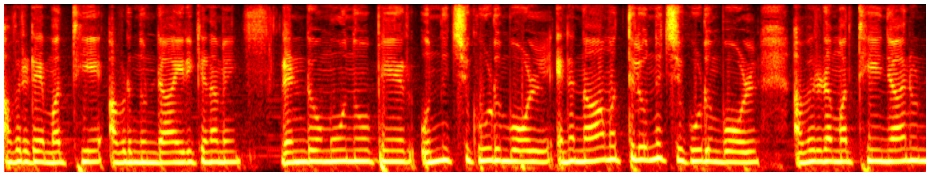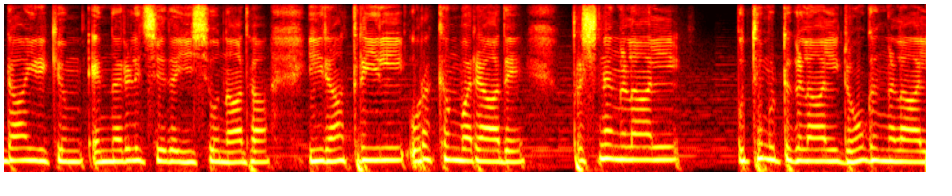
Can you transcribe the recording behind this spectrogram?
അവരുടെ മധ്യേ അവിടുന്ന് ഉണ്ടായിരിക്കണമേ രണ്ടോ മൂന്നോ പേർ ഒന്നിച്ചു കൂടുമ്പോൾ എന്റെ നാമത്തിൽ ഒന്നിച്ചു കൂടുമ്പോൾ അവരുടെ മധ്യേ ഞാൻ ഉണ്ടായിരിക്കും എന്നരളി ചെയ്ത ഈശോനാഥ. ഈ രാത്രിയിൽ ഉറക്കം വരാതെ പ്രശ്നങ്ങളാൽ ബുദ്ധിമുട്ടുകളാൽ രോഗങ്ങളാൽ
